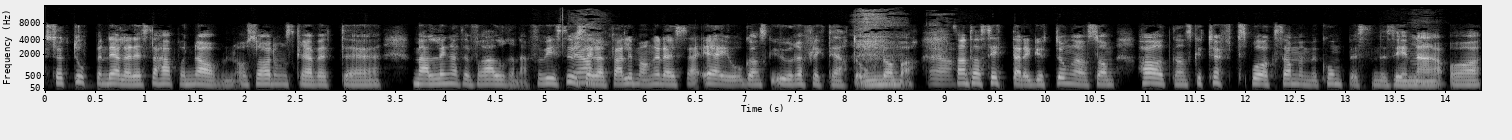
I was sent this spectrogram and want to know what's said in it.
søkt opp en del av disse her på navn, og så hadde hun skrevet eh, meldinger til foreldrene. For det viser jo Ja. seg at veldig mange av disse er jo ganske ureflekterte ungdommer. Ja. Sant? Her sitter det guttunger som har et ganske tøft språk sammen med kompisene sine, Mm. og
